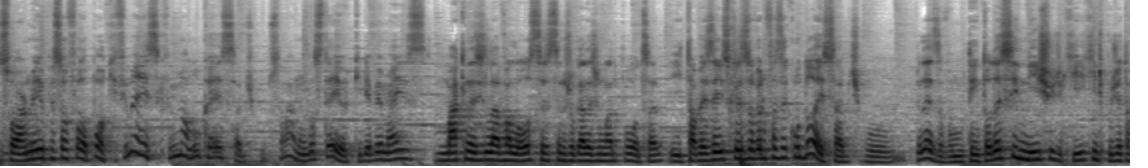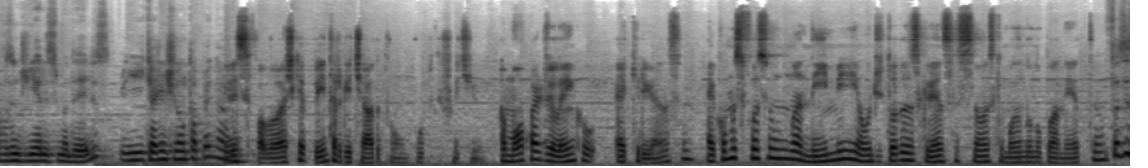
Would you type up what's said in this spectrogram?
Transformer e o pessoal falou, pô, que filme é esse? Que filme maluco é esse, sabe? Tipo, sei lá, não gostei. Eu queria ver mais máquinas de lavar louça sendo jogadas de um lado pro outro, sabe? E talvez é isso que eles resolveram fazer com dois, sabe? Tipo, beleza, vamos, tem todo esse nicho de aqui que a gente podia estar tá fazendo dinheiro em cima deles e que a gente não tá pegando. Ele se falou, acho que é bem targeteado pra um público infantil. A maior parte do elenco é criança. É como se fosse um anime onde todas as crianças são as que mandam no planeta. Fazia,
